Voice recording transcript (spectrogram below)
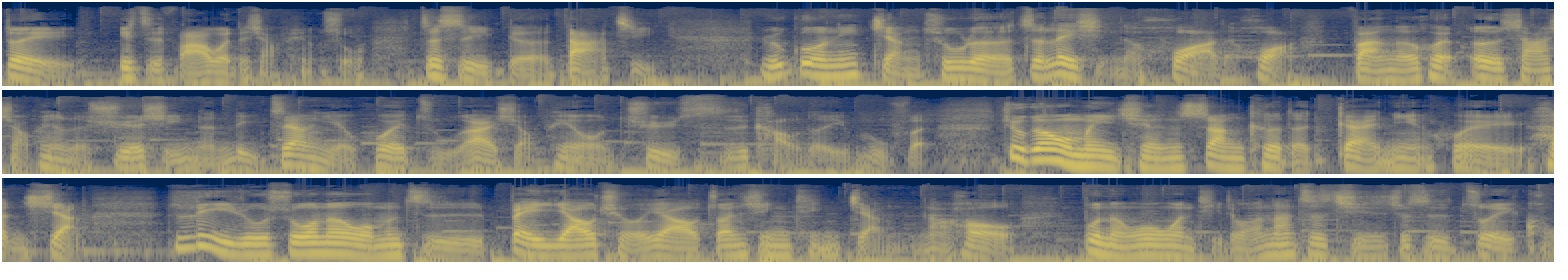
对一直发问的小朋友说，这是一个大忌。如果你讲出了这类型的话的话，反而会扼杀小朋友的学习能力，这样也会阻碍小朋友去思考的一部分，就跟我们以前上课的概念会很像。例如说呢，我们只被要求要专心听讲，然后不能问问题的话，那这其实就是最恐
